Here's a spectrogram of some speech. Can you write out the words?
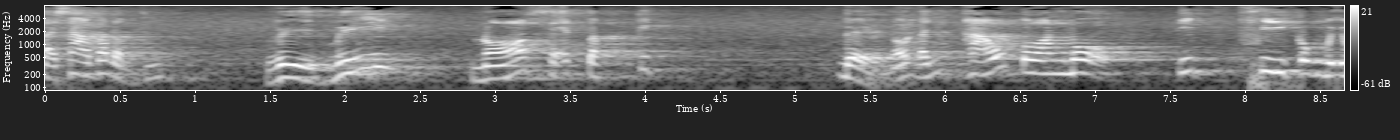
Tại sao các đồng chí? Vì mỹ, nó sẽ tập kích để nó đánh tháo toàn bộ cái phi công mỹ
